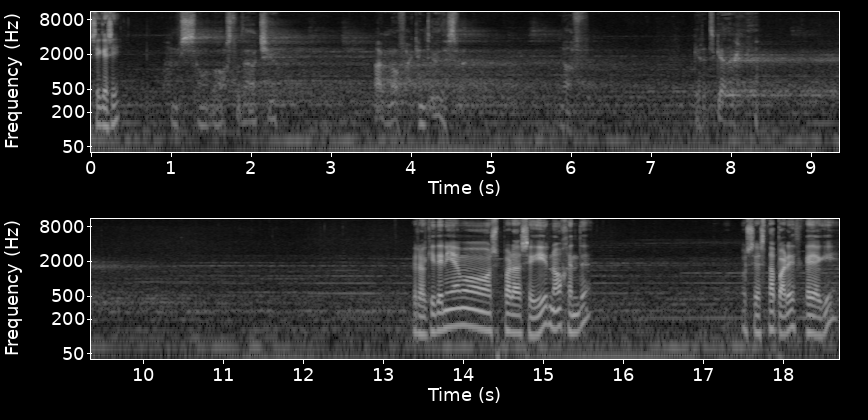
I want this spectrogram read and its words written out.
Sí que sí. I'm so lost without you. I don't know if I can do this, but enough. Get it together. Pero aquí teníamos para seguir, ¿no, gente? O sea, esta pared que hay aquí.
